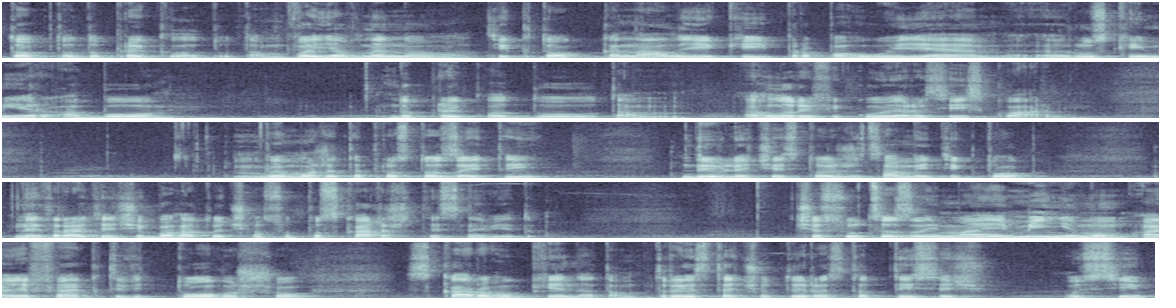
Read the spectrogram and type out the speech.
Тобто, до прикладу, там виявлено TikTok канал, який пропагує руський мір, або, до прикладу, там глорифікує російську армію. Ви можете просто зайти, дивлячись той же самий TikTok, не тратячи багато часу, поскаржитись на відео. Часу це займає мінімум, а ефект від того, що скаргу кине там 300-400 тисяч осіб,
